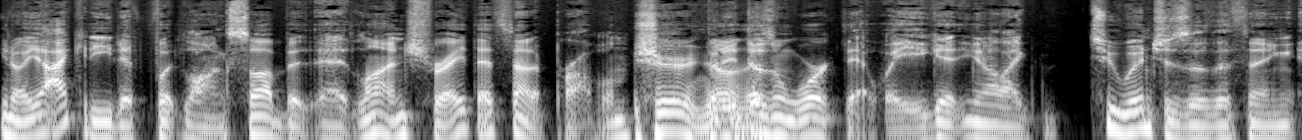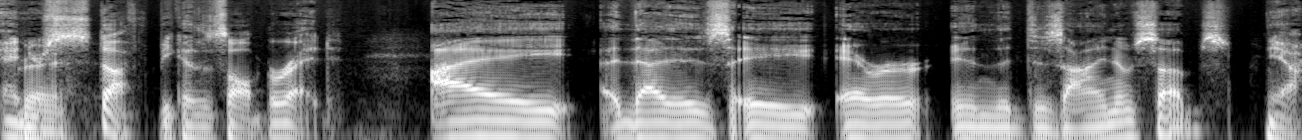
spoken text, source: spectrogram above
You know, yeah, I could eat a foot long sub at, at lunch, right? That's not a problem. Sure, but no, it that- doesn't work that way. You get you know like two inches of the thing, and you're stuffed because it's all bread. I that is a error in the design of subs. Yeah.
